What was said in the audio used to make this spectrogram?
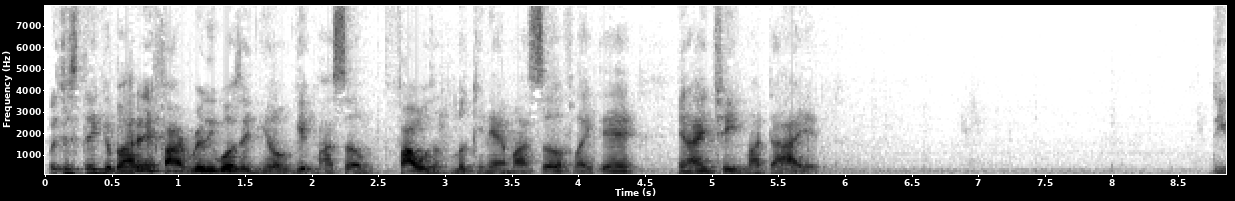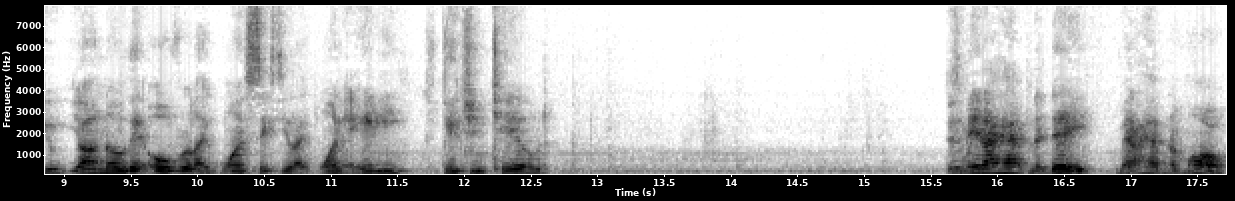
But just think about it if I really wasn't, you know, getting myself, if I wasn't looking at myself like that and I didn't change my diet. Do you y'all know that over like 160, like 180 get you killed? This may not happen today, may not happen tomorrow.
